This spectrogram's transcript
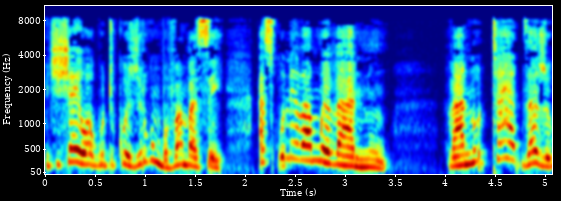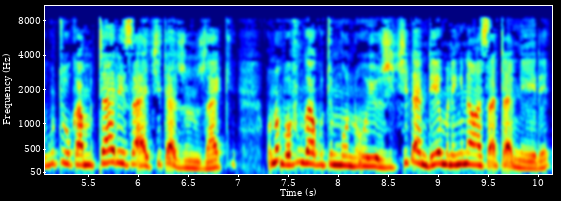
Uchishayiwa kuti ko zviri kumbofamba sei? Asi kune vamwe vanhu vanotadza zvekuti ukamutarisa achiita zvinhu zvake unombofunga kuti munhu uyu zvichida ndiye munin'ina wasatani here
